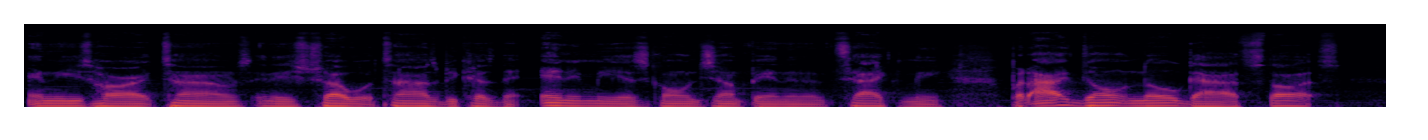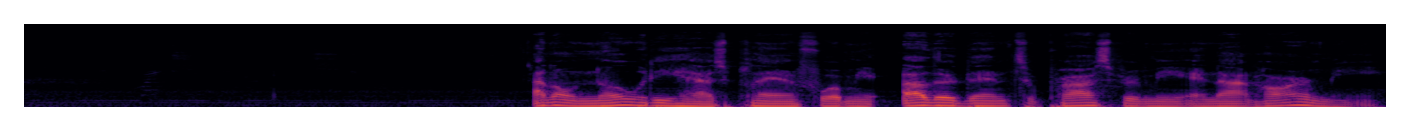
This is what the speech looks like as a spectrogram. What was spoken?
in these hard times, in these troubled times, because the enemy is going to jump in and attack me. But I don't know God's thoughts. I don't know what He has planned for me other than to prosper me and not harm me.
